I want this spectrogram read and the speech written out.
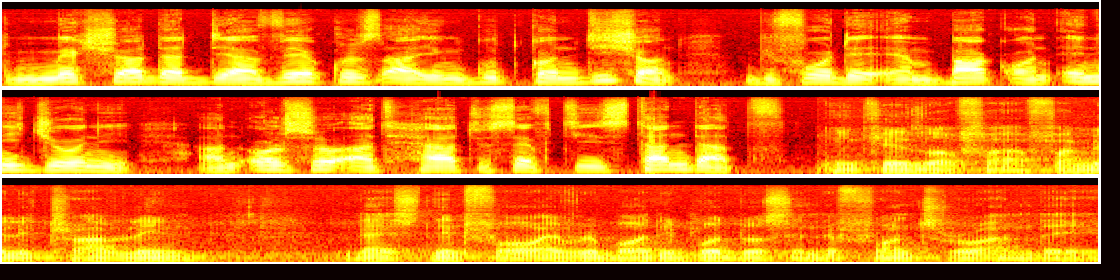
to make sure that their vehicles are in good condition before they embark on any journey and also adhere to safety standards. In case of uh, family traveling, there is need for everybody, both those in the front row and the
